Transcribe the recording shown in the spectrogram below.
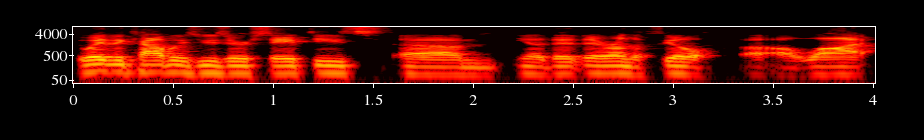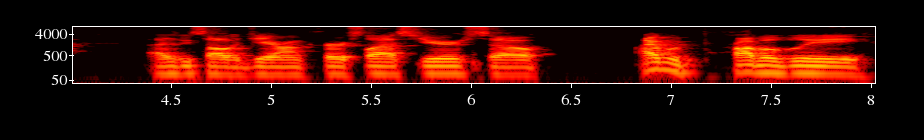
the way the Cowboys use their safeties, um, you know, they, are on the field a, a lot as we saw with Jayron Kearse last year. So I would probably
